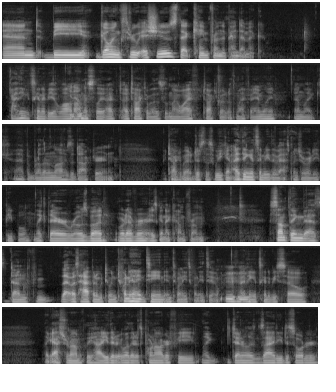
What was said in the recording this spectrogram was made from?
and be going through issues that came from the pandemic I think it's going to be a lot, You know? honestly. I've, I've talked about this with my wife, I've talked about it with my family, and like I have a brother in law who's a doctor, and we talked about it just this weekend. I think it's going to be the vast majority of people, like their rosebud or whatever, is going to come from something that has done from that was happening between 2019 and 2022. Mhm. I think it's going to be so like astronomically high, either whether it's pornography, like general anxiety disorder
